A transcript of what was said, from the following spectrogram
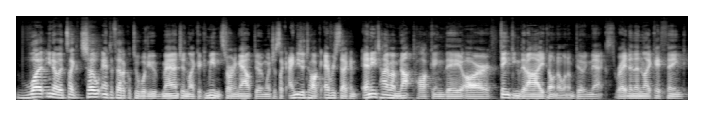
what you know it's like so antithetical to what you imagine like a comedian starting out doing which is like i need to talk every second. Anytime i'm not talking they are thinking that i don't know what i'm doing next right? And then like i think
